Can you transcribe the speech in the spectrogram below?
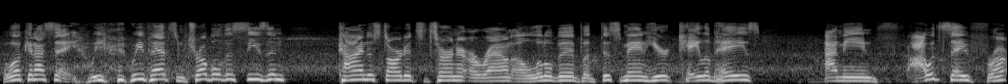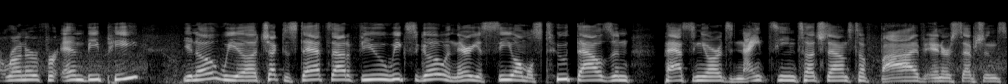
what can I say? We, we've had some trouble this season, kind of started to turn it around a little bit, but this man here, Caleb Hayes, I mean, I would say front runner for MVP. You know, we uh, checked his stats out a few weeks ago, and there you see almost 2,000 passing yards, 19 touchdowns to five interceptions.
